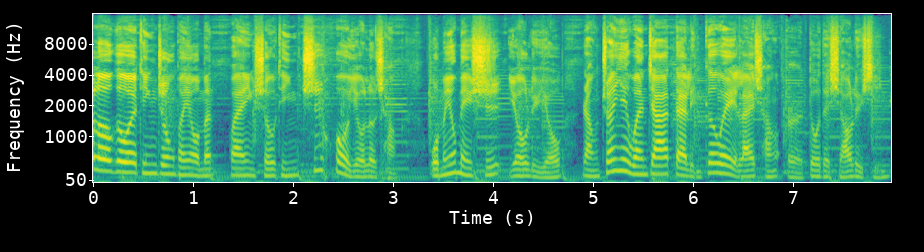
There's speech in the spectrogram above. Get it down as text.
Hello，各位听众朋友们，欢迎收听吃货游乐场。我们有美食，有旅游，让专业玩家带领各位来场耳朵的小旅行。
